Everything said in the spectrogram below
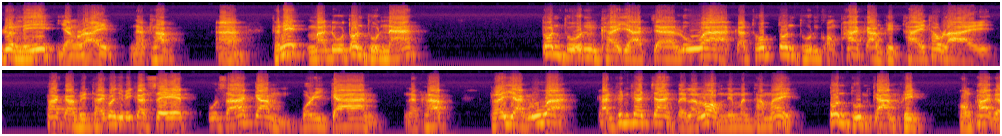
เรื่องนี้อย่างไรนะครับอ่าทีนี้มาดูต้นทุนนะ ต้นทุนใครอยากจะรู้ว่ากระทบต้นทุนของภาคการผลิตไทยเท่าไหร่ภาคการผลิตไทยก็จะมีเกษตร อุตสาหกรรมบริการนะครับใครอยากรู้ว่าการขึ้นค่าจ้างแต่ละรอบเนี่ยมันทำให้ต้นทุนการผลิตของภาคเก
